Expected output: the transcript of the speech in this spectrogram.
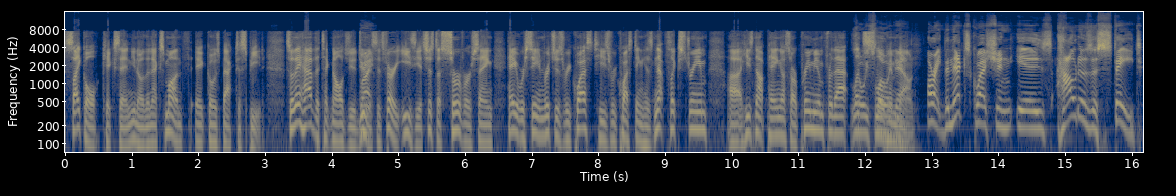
cycle kicks in, you know, the next month, it goes back to speed. So they have the technology to do Right. this. It's very easy. It's just a server saying, "Hey, we're seeing Rich's request. He's requesting his Netflix stream. Uh, he's not paying us our premium for that. Let's we slow, it him down." All right. The next question is: How does a state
